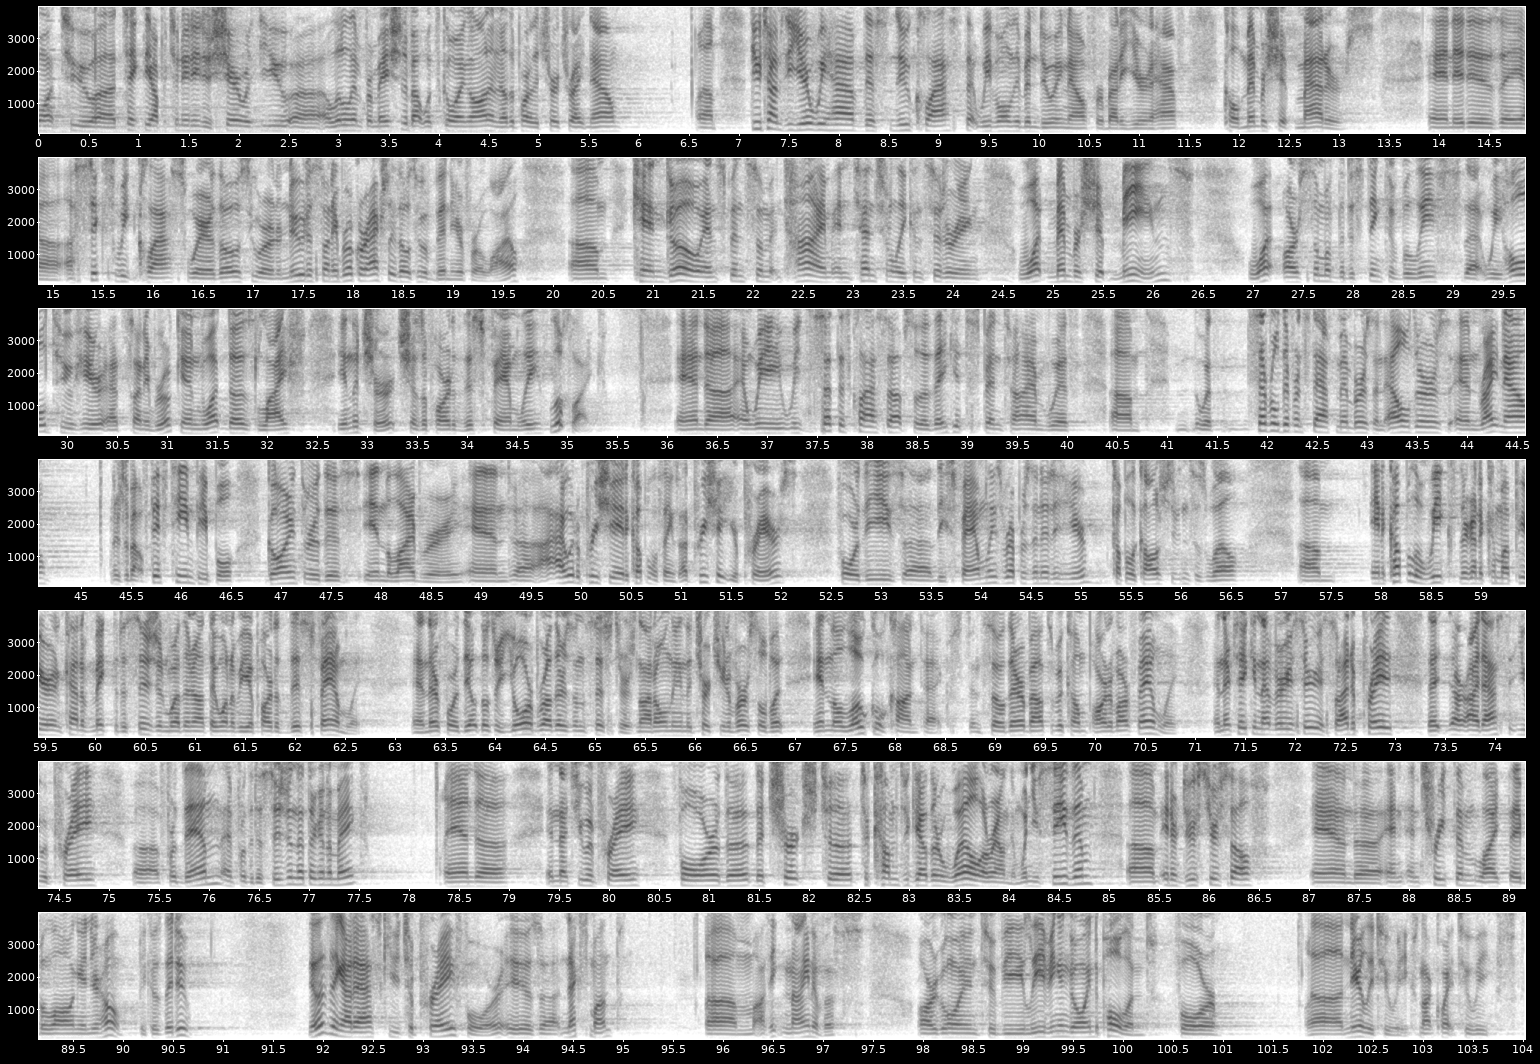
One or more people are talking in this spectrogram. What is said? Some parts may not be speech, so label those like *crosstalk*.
want to uh, take the opportunity to share with you uh, a little information about what's going on in another part of the church right now. Um, a few times a year, we have this new class that we've only been doing now for about a year and a half called Membership Matters. And it is a, uh, a six week class where those who are new to Sunnybrook, or actually those who have been here for a while, um, can go and spend some time intentionally considering what membership means what are some of the distinctive beliefs that we hold to here at Sunnybrook, and what does life in the church as a part of this family look like? And, uh, and we, we set this class up so that they get to spend time with, um, with several different staff members and elders. And right now, there's about 15 people going through this in the library. And uh, I would appreciate a couple of things. I'd appreciate your prayers for these, uh, these families represented here, a couple of college students as well. Um, in a couple of weeks, they're going to come up here and kind of make the decision whether or not they want to be a part of this family. And therefore, those are your brothers and sisters, not only in the Church Universal, but in the local context. And so they're about to become part of our family. And they're taking that very serious. So I'd pray that, or I'd ask that you would pray uh, for them and for the decision that they're going to make. And, uh, and that you would pray for the, the church to, to come together well around them. When you see them, um, introduce yourself and, uh, and, and treat them like they belong in your home, because they do. The other thing I'd ask you to pray for is uh, next month, um, I think nine of us are going to be leaving and going to Poland for uh, nearly two weeks, not quite two weeks.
